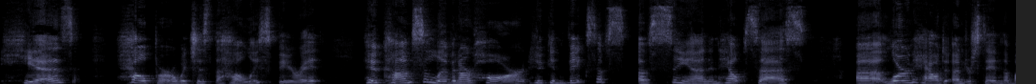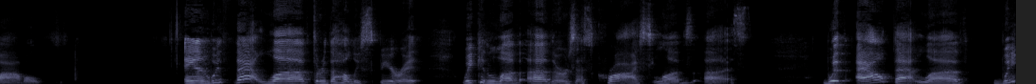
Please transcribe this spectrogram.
his helper, which is the Holy Spirit, who comes to live in our heart, who convicts us of sin and helps us uh, learn how to understand the Bible. And with that love through the Holy Spirit, we can love others as Christ loves us. Without that love, we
